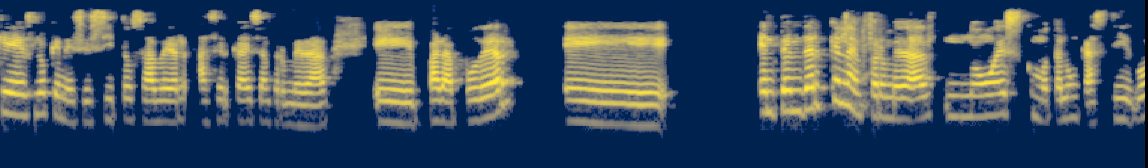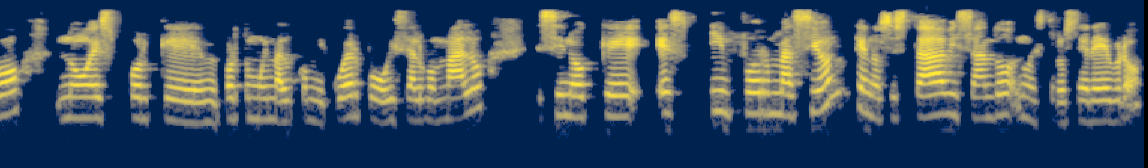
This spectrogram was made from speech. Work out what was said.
qué es lo que necesito saber acerca de esa enfermedad eh, para poder eh, entender que la enfermedad no es como tal un castigo, no es porque me porto muy mal con mi cuerpo o hice algo malo, sino que es información que nos está avisando nuestro cerebro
